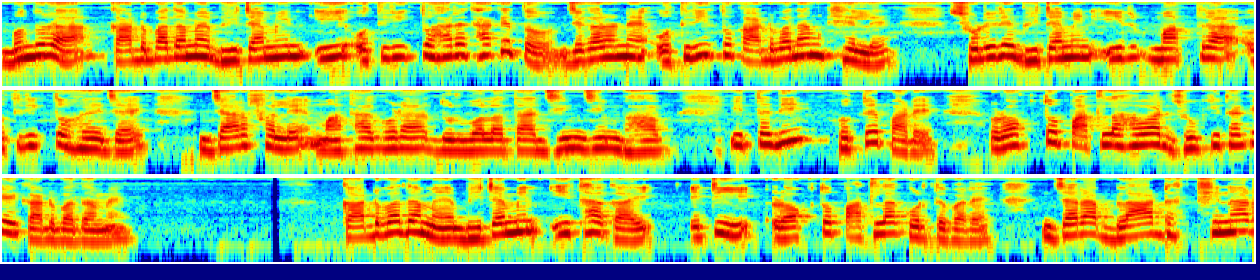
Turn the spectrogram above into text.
বন্ধুরা, কাঠবাদামে ভিটামিন ই অতিরিক্ত হারে থাকে তো? যে কারণে অতিরিক্ত কাঠবাদাম খেলে শরীরে ভিটামিন ইর মাত্রা অতিরিক্ত হয়ে যায়, যার ফলে মাথা ঘোরা, দুর্বলতা, ঝিমঝিম ভাব ইত্যাদি হতে পারে। রক্ত পাতলা হওয়ার ঝুঁকি থাকে এই কাঠবাদামে। কাঠবাদামে ভিটামিন ই থাকায় এটি রক্ত পাতলা করতে পারে। যারা ব্লাড থিনার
